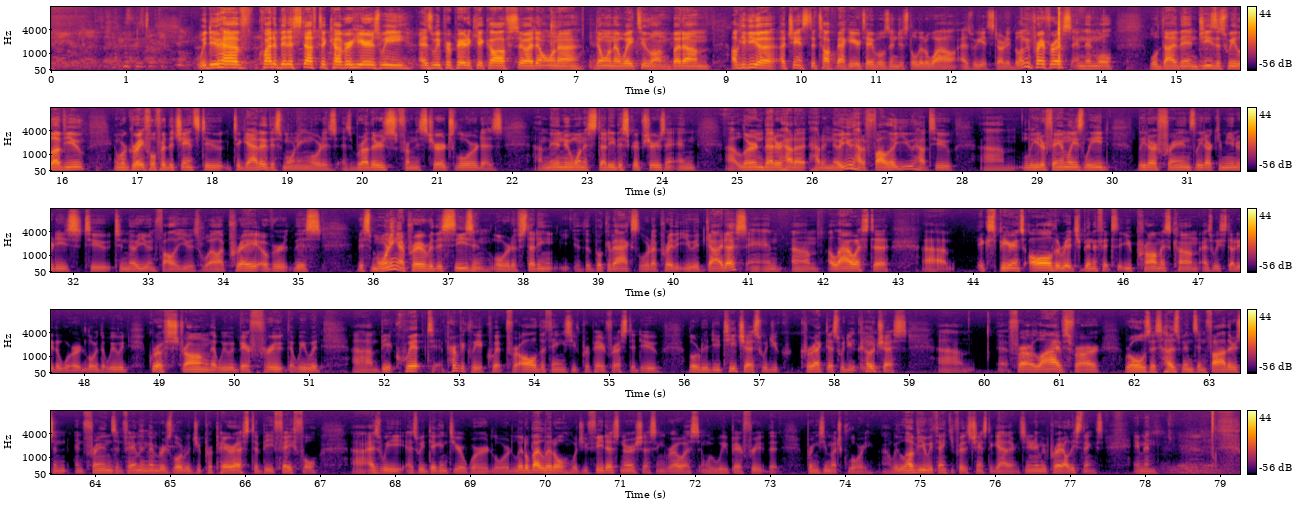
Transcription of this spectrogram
we do have quite a bit of stuff to cover here as we as we prepare to kick off. So I don't want to don't want to wait too long. But um, I'll give you a, a, chance to talk back at your tables in just a little while as we get started. But let me pray for us, and then we'll we'll dive in. Jesus, we love you, and we're grateful for the chance to to gather this morning, Lord, as as brothers from this church, Lord, as uh, men who want to study the scriptures and, and uh, learn better how to, how to know you, how to follow you, how to um, lead our families, lead, lead our friends, lead our communities to, to know you and follow you as well. I pray over this, this morning. I pray over this season, Lord, of studying the book of Acts. Lord, I pray that you would guide us and um, allow us to uh, experience all the rich benefits that you promise come as we study the word, Lord, that we would grow strong, that we would bear fruit, that we would um, be equipped, perfectly equipped for all the things you've prepared for us to do. Lord, would you teach us? Would you correct us? Would you coach us um, for our lives, for our roles as husbands and fathers and, and friends and family members? Lord, would you prepare us to be faithful uh, as, we, as we dig into your word, Lord? Little by little, would you feed us, nourish us, and grow us, and would we bear fruit that brings you much glory? Uh, we love you. We thank you for this chance to gather. It's in your name we pray all these things. Amen. Amen.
